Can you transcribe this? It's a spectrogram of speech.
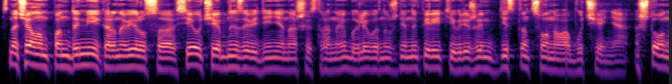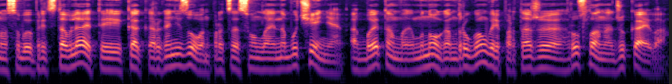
С началом пандемии коронавируса все учебные заведения нашей страны были вынуждены перейти в режим дистанционного обучения. Что оно собой представляет и как организован процесс онлайн-обучения? Об этом и многом другом в репортаже Руслана Джукаева.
